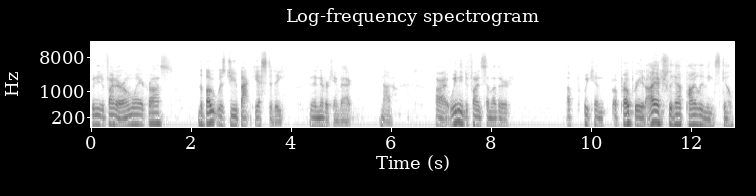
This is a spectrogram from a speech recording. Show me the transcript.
we need to find our own way across? The boat was due back yesterday. And it never came back. No. All right, we need to find some other. Up, we can appropriate. I actually have piloting skill.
